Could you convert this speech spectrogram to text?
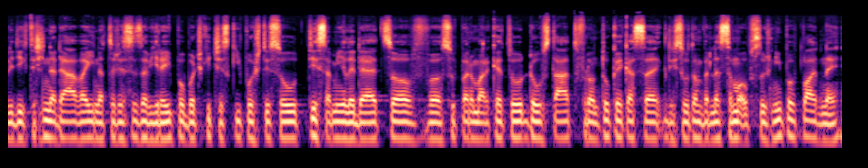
lidi, kteří nadávají na to, že se zavírají pobočky České pošty, jsou ti samí lidé, co v supermarketu jdou stát frontu ke kase, když jsou tam vedle samoobslužní popladny.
